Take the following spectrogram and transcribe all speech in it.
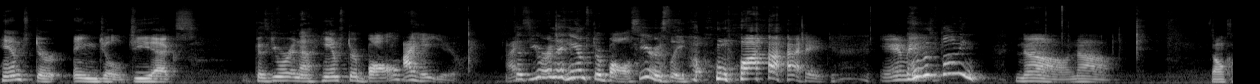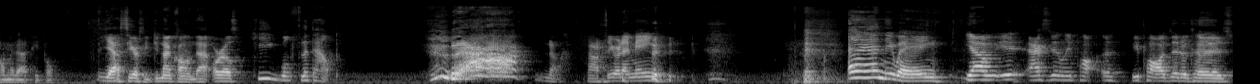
Hamster Angel GX because you were in a hamster ball. I hate you. Because you were in a hamster ball. Seriously, Why? Anime. it was funny. No, no. Don't call me that, people. Yeah, seriously, do not call him that, or else he will flip out. Ah! no. See what I mean? anyway, Yeah, we accidentally pa- uh, we paused it because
